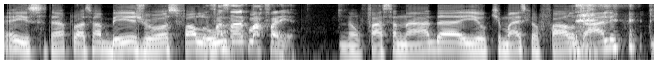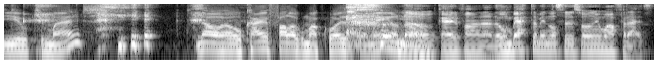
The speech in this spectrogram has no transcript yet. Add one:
É isso, até a próxima. Beijos, falou. Não faça nada com o Marco Faria. Não faça nada. E o que mais que eu falo? Dali. e o que mais? Não, o Caio fala alguma coisa também ou Não, não? não quero falar nada. O Humberto também não selecionou nenhuma frase.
